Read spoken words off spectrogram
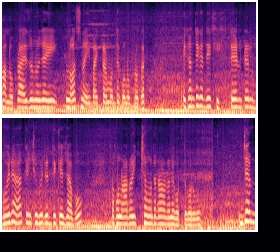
ভালো। প্রাইস অনুযায়ী লস নাই বাইকটার মধ্যে কোনো প্রকার। এখান থেকে দেখি, তেল টেল ভইরা তিনশো ফিটের দিকে যাব, তখন আরও ইচ্ছা মতো টানাটানি করতে পারব। যেমন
